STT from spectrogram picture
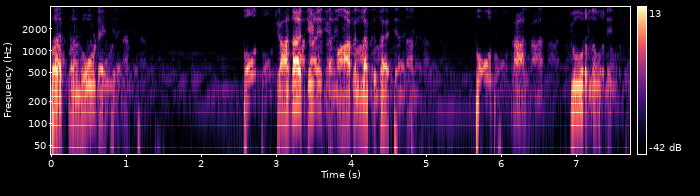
ਵਰਕਲੋਡ ਹੈ ਜਿਨ੍ਹਾਂ ਦਾ ਬਹੁਤ ਜ਼ਿਆਦਾ ਜਿਹੜੇ ਦਿਮਾਗ ਲੱਗਦਾ ਜਿਨ੍ਹਾਂ ਦਾ ਬਹੁਤ ਕਾਲ ਜ਼ੋਰ ਲਾਉਂਦੇ ਨੇ।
